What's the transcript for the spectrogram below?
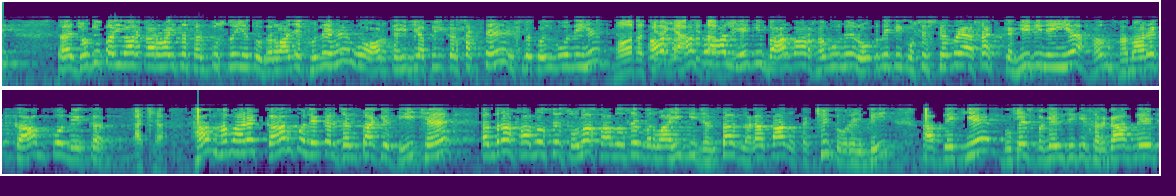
जो भी परिवार कार्रवाई से संतुष्ट नहीं है तो दरवाजे खुले हैं वो और कहीं भी अपील कर सकते हैं इसमें कोई वो नहीं है। बहुत अच्छा और वहाँ सवाल ये कि बार बार हम उन्हें रोकने की कोशिश कर रहे हैं ऐसा कहीं भी नहीं है हम हमारे काम को लेकर। अच्छा। हम हमारे काम को लेकर जनता के बीच हैं। पंद्रह सालों से सोलह सालों से मरवाही की जनता लगातार उपेक्षित हो रही थी। आप देखिए भूपेश बघेल जी की सरकार ने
